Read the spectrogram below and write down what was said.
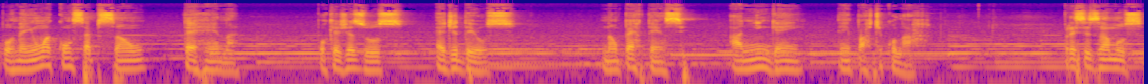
por nenhuma concepção terrena, porque Jesus é de Deus, não pertence a ninguém em particular. Precisamos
